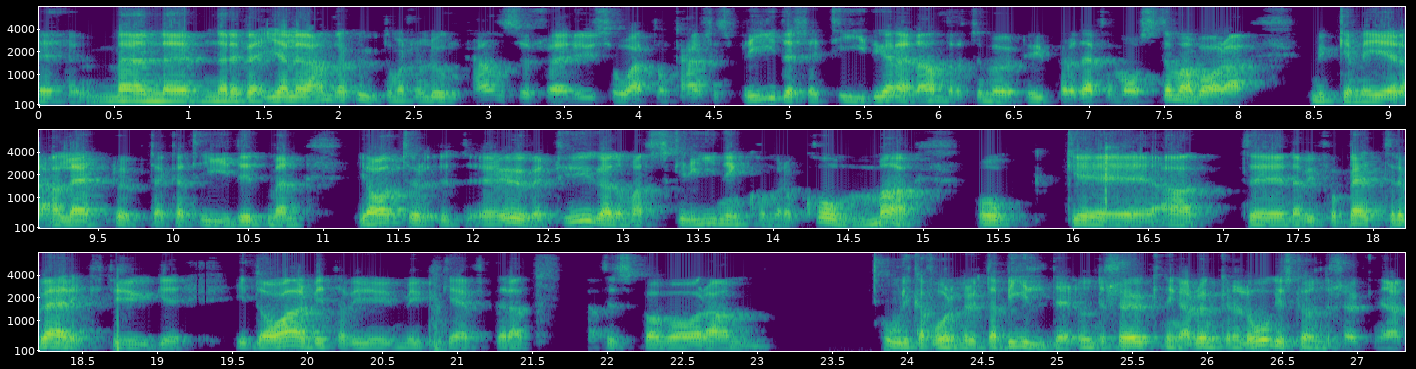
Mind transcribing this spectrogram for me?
Eh, men eh, när det gäller andra sjukdomar som lungcancer så är det ju så att de kanske sprider sig tidigare än andra tumörtyper och därför måste man vara mycket mer alert och upptäcka tidigt. Men jag är övertygad om att screening kommer att komma och eh, att när vi får bättre verktyg. Idag arbetar vi mycket efter att det ska vara olika former av bilder, undersökningar, röntgenologiska undersökningar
